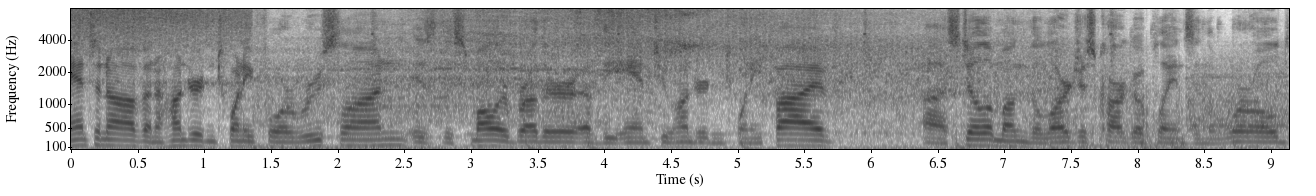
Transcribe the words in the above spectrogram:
Antonov An 124 Ruslan is the smaller brother of the An 225, uh, still among the largest cargo planes in the world,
